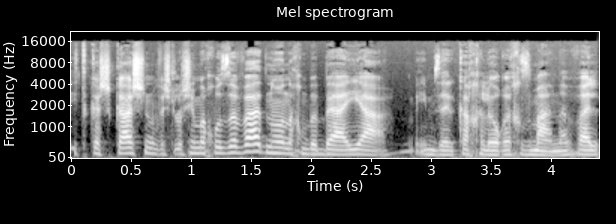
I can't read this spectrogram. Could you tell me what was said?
התקשקשנו ו-30 אחוז עבדנו, אנחנו בבעיה, אם זה ככה לאורך זמן. אבל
